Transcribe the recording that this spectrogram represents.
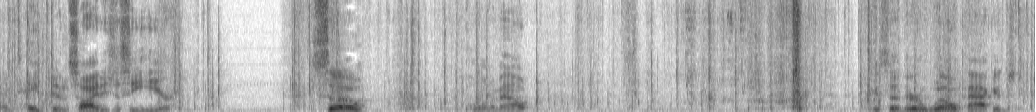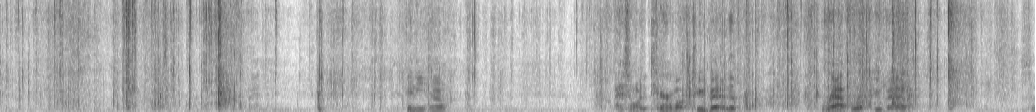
and taped inside as you see here. So, I'm pulling them out. Like I said, they're well packaged. Anyhow, I just want to tear them up too bad, the wrapper up too bad. So,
